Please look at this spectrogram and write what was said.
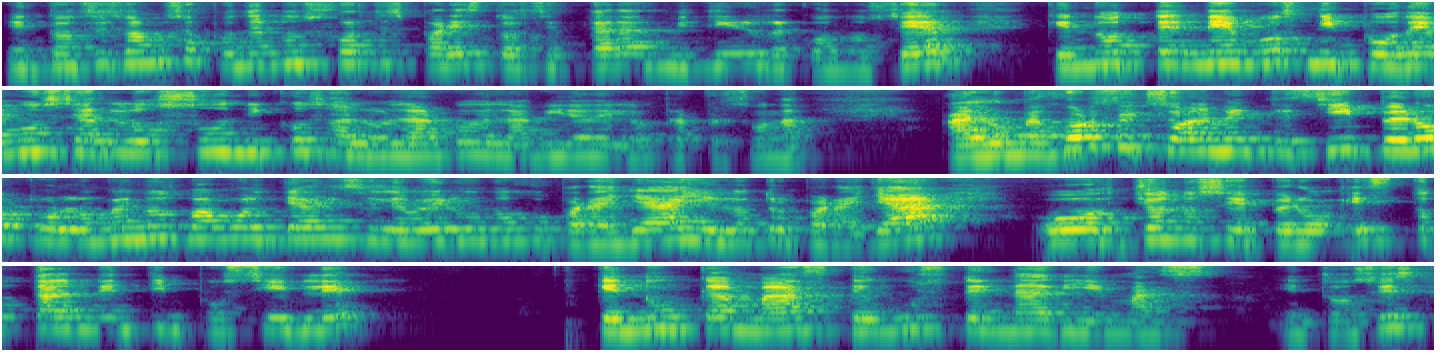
Entonces vamos a ponernos fuertes para esto, aceptar, admitir y reconocer que no tenemos ni podemos ser los únicos a lo largo de la vida de la otra persona. A lo mejor sexualmente sí, pero por lo menos va a voltear y se le va a ir un ojo para allá y el otro para allá, o yo no sé, pero es totalmente imposible que nunca más te guste nadie más Entonces,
